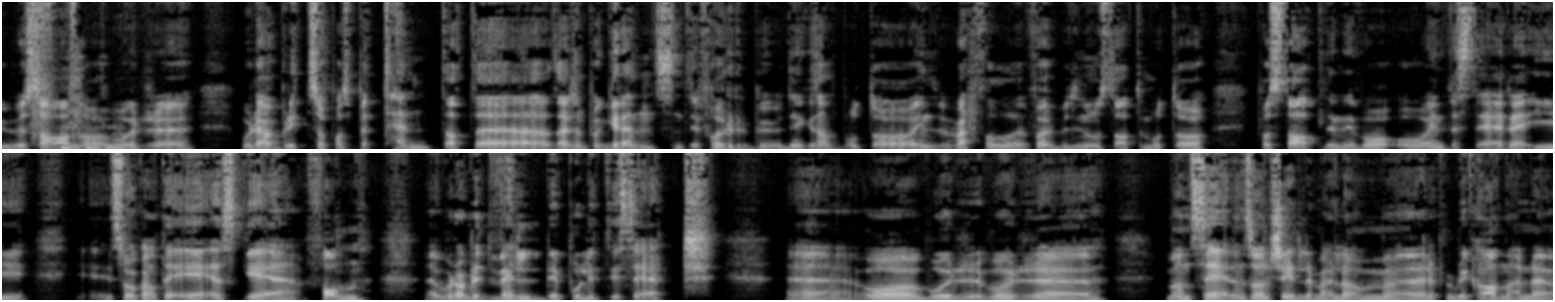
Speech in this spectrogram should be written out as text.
USA nå, hvor, hvor, det har blitt såpass betent at det er liksom på grensen til forbud. ikke sant? Mot å, I hvert fall forbud i noen stater mot å på statlig nivå å investere i, i såkalte ESG-fond, hvor det har blitt veldig politisert. og hvor, hvor man ser en sånn skille mellom eh, republikanerne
